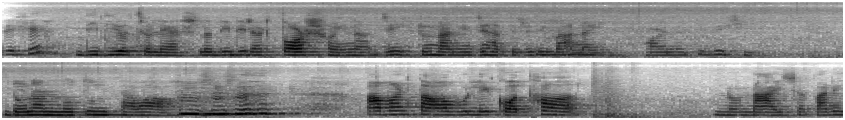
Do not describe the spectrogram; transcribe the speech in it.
দেখে দিদিও চলে আসলো। দিদির আর তর্স হয় না যে একটু না নিজে হাতে যদি বানাই। হয় নাকি দেখি। ডোনার নতুন তাওয়া। আমার তাওয়া বলে কথা। ন- না আইসা পারে।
